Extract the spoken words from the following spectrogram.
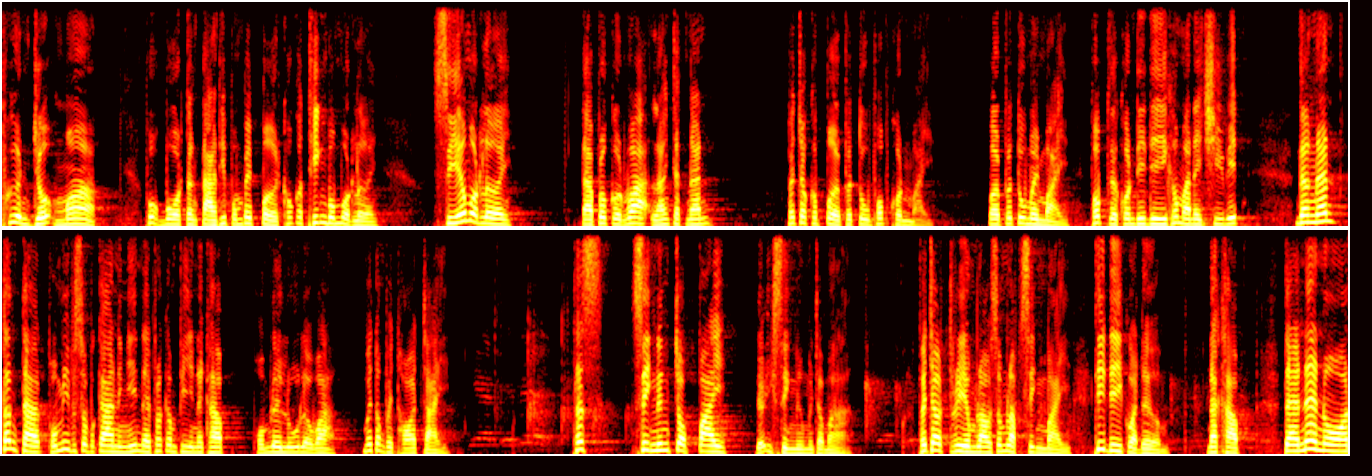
เพื่อนเยอะมาก พวกโบสถ์ต่างๆ ที่ผมไปเปิดเขาก็ทิ้งผมหมดเลย เสียหมดเลย แต่ปรากฏว่าหลังจากนั้น พระเจ้าก็เปิดประตูพบคนใหม่ เปิดประตูใหม่ๆ พบแต่คนดีๆเข้ามาในชีวิต ดังนั้นตั้งแต่ผมมีประสบการณ์อย่างนี้ในพระคัมภีร์นะครับ ผมเลยรู้เลยว่าไม่ต้องไปท้อใจ ถ้าสิ่งหนึ่งจบไป เดี๋ยวอีกสิ่งหนึ่งมันจะมา พระเจ้าเตรียมเราสำหรับสิ่งใหม่ที่ดีกว่าเดิมนะครับ แต่แน่นอน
